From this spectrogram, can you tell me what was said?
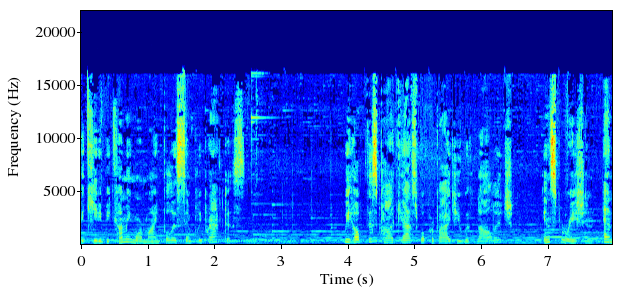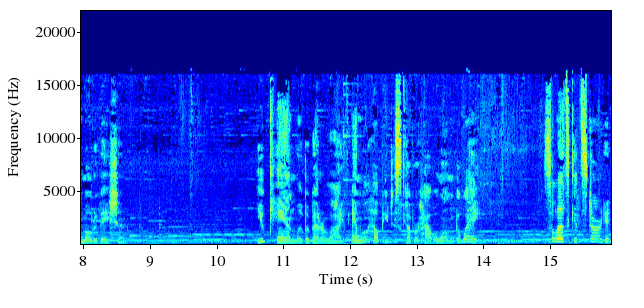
The key to becoming more mindful is simply practice. We hope this podcast will provide you with knowledge, inspiration, and motivation. You can live a better life and we'll help you discover how along the way. So let's get started.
